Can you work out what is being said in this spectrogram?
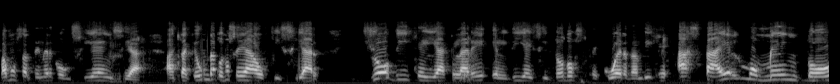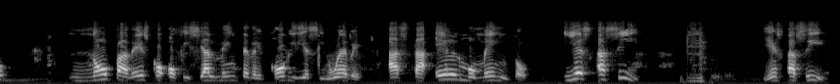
vamos a tener conciencia hasta que un dato no sea oficial. Yo dije y aclaré el día, y si todos recuerdan, dije, hasta el momento no padezco oficialmente del COVID-19, hasta el momento. Y es así, y es así.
